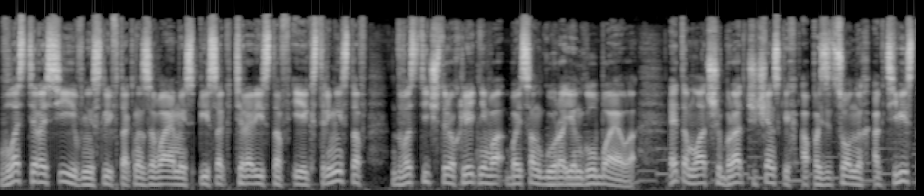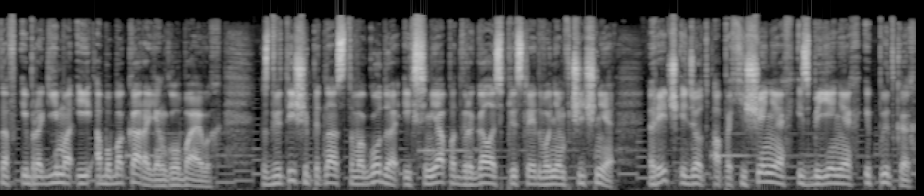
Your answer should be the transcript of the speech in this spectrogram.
Власти России внесли в так называемый список террористов и экстремистов 24-летнего Байсангура Янглубаева. Это младший брат чеченских оппозиционных активистов Ибрагима и Абубакара Янглубаевых. С 2015 года их семья подвергалась преследованиям в Чечне. Речь идет о похищениях, избиениях и пытках,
